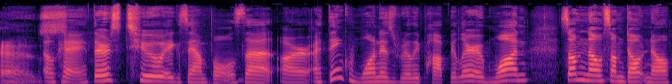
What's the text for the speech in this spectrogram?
as? Okay, there's two examples that are, I think one is really popular and one, some know, some don't know.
